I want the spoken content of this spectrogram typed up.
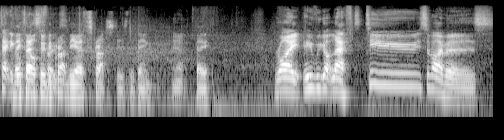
technically They fell through the, the Earth's crust. Is the thing. Yeah. Okay. Right, who have we got left? Two survivors.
